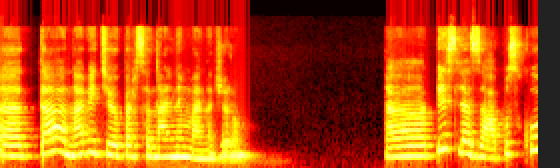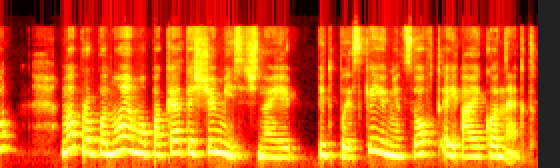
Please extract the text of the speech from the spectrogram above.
е, та навіть персональним менеджером. Е, Після запуску ми пропонуємо пакети щомісячної підписки Unitsoft AI Connect.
